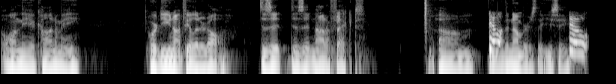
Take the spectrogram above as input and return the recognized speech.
on the economy, or do you not feel it at all? Does it does it not affect um, so, you know, the numbers that you see? So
